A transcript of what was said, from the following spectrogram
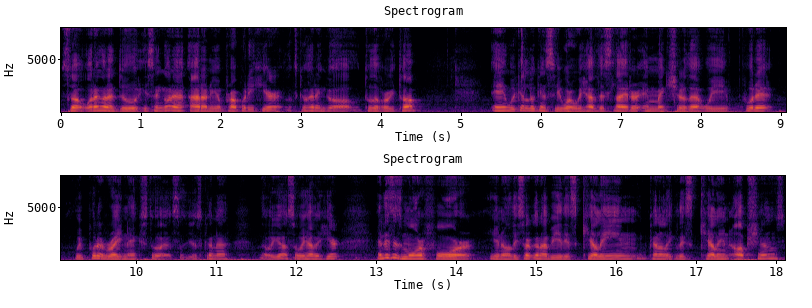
So what I'm going to do is I'm going to add a new property here. Let's go ahead and go to the very top and we can look and see where we have the slider and make sure that we put it we put it right next to it. So just gonna there we go. So we have it here. And this is more for you know these are gonna be the scaling kind of like the scaling options.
